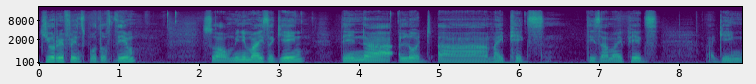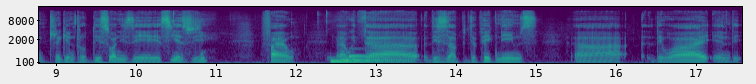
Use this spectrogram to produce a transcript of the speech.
georeference both of them. So I'll minimize again. Then uh, load uh, my pegs these are my pegs. Again drag and drop. This one is a CSV file uh, with the these are the peg names uh, the y and the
